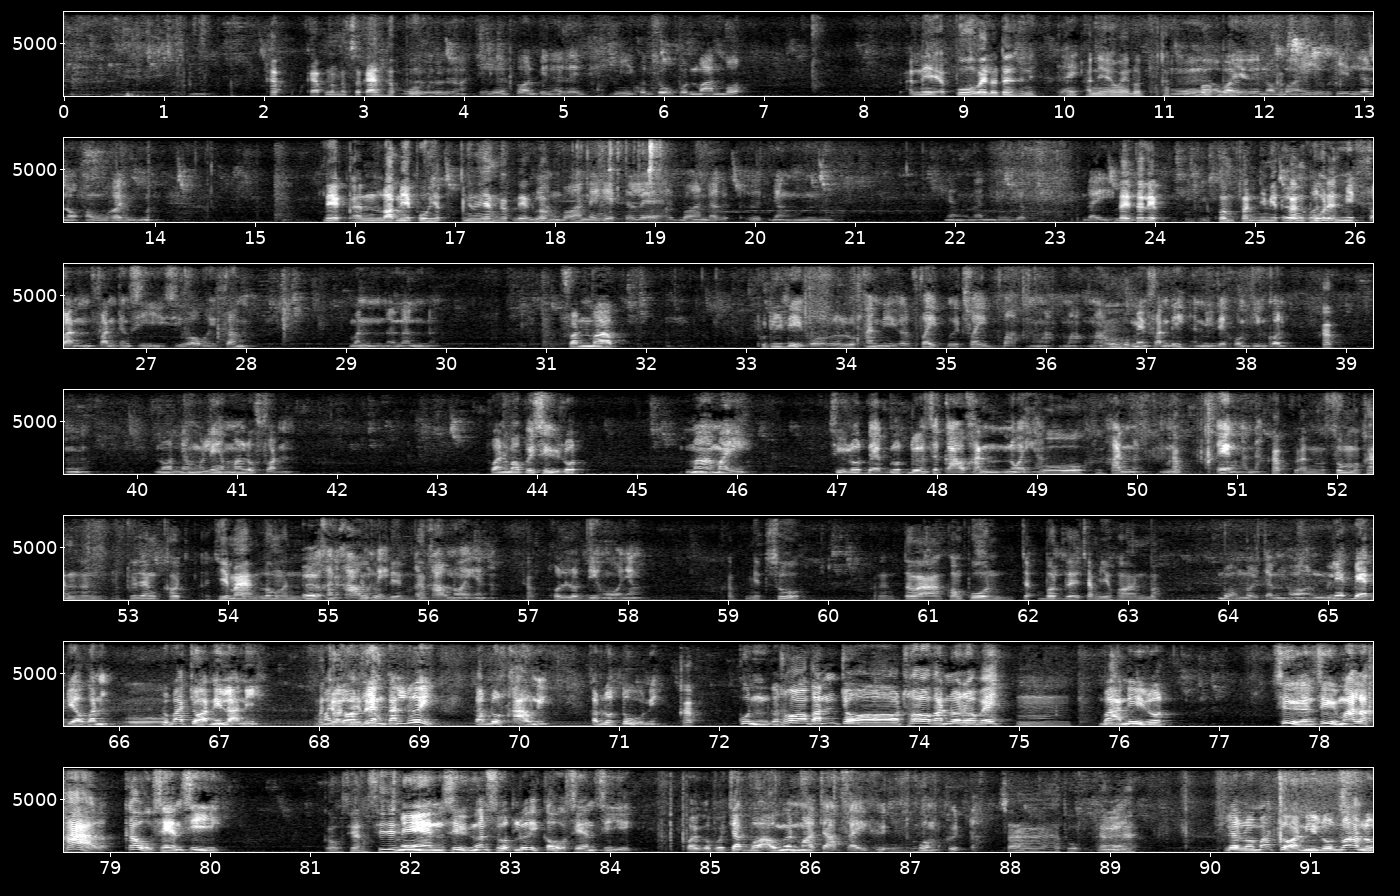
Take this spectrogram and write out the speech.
กับน้ำมันสการครับเอปู อเออเอาเจริญพรเป็นอะไร มีคนโศกคนหมานบ่ อันนี้เอาปูไว้รถเด้ออันนี้ไหนอันนี้เอาไว้รถครับเออบ่เอาบ่ไว้เลยน้องบ่ให้อยู่กินแล้วเนาะเอาไว้เลขอันรอบนี้ปูเฮ็ดยังครับเลขรอยับงบ้านในเฮ็ดแต่แหละบ้านน่ะเฮ็ดยังยังนั่นอยู่จะได้ได้แต่เลขความฝันนิมิตเอฝัอนคปูนเลยมิดฝันฝันจังสี่สิเว้าให้ฟัง มันอันนั้นน่ะฝันว่า ผู้ที่เลขออกแล้วรถคันนี้ก็ไฟเปิดไฟบักมากมากมากบ่แม่นฝันเดิอันนี้ได้ของจริงก่อน ครับเออนอนยามมื้อแลงมาเราฝันฝันว่าไปซื้อรถ มาใหม่ซื้อรถแบบรถเดือนสกาวคันหน่อยอะโอ้ คันน่ะครับ แพงอันน่ะครับ อันซุ่มขั้นนั่นคือยังเขาขี่ม้าลงอัน เออคันขาวมันอยู่ทุกเดืนี่อนครัคับนขาวหน่อยอันน่ะครับ คนรถดีหอหยังครับมิดสู้ อันนั้นแต่ว่าของปูนจะบ่ได้จำยี่ห้ออันบ่บอกบ่จำหอเล็บแบบเดียวกันโอ้รถมาจอดนี่ล่ะนี่มาจอดนี่เลยเทียมกันเลย กับรถขาวนี่ กับรถตู้นี่ครับ ก้นก็ท่อกันจอดท่อกันว่าเท่าไป อืมบ้านนี่รถ ซื้อกันซื้อมาราคาเก้าแสนสี่เก็เสียนสี่แม่นซื้อเงินสดเลยเก้าแสนสี่คอยก็บ่จักว่าเอาเงินมาจากใส่คือพ่วามคืดสาธุเออ แล้วเรามาจอดนี่รถมาเรา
